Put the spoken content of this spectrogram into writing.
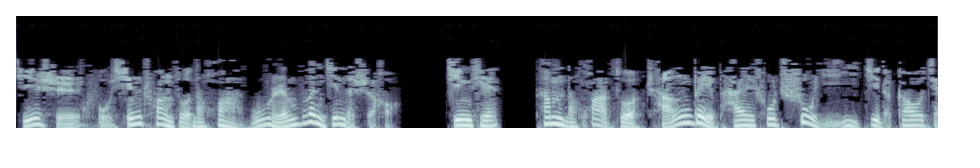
即使苦心创作的画无人问津的时候，今天他们的画作常被拍出数以亿计的高价。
